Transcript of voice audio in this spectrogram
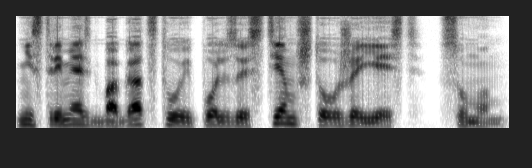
не стремясь к богатству и пользуясь тем, что уже есть, с умом.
